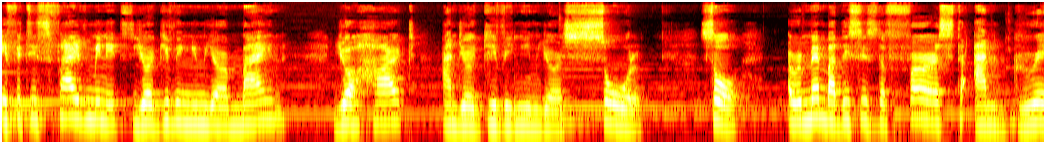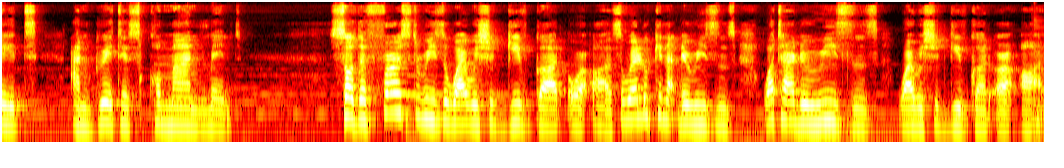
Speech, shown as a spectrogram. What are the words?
if it is five minutes, you're giving Him your mind, your heart, and you're giving Him your soul. So remember, this is the first and great and greatest commandment. So, the first reason why we should give God our all. So, we're looking at the reasons. What are the reasons why we should give God our all?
